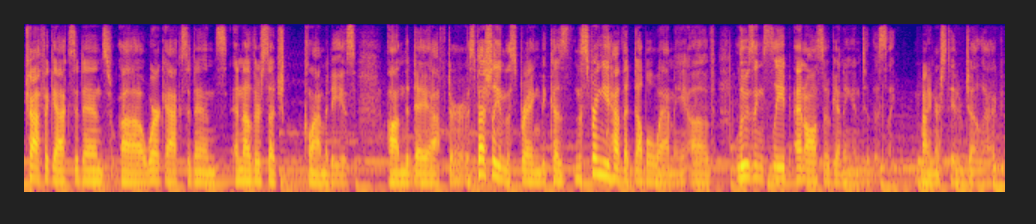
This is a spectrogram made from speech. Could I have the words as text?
traffic accidents, uh, work accidents, and other such calamities on the day after, especially in the spring, because in the spring you have that double whammy of losing sleep and also getting into this like minor state of jet lag.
